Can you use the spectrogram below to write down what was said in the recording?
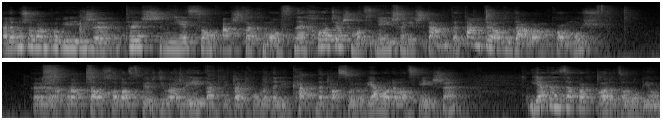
ale muszę Wam powiedzieć, że też nie są aż tak mocne, chociaż mocniejsze niż tamte. Tamte oddałam komuś. Akurat ta osoba stwierdziła, że jej takie perfumy delikatne pasują, ja wolę mocniejsze. Ja ten zapach bardzo lubię.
